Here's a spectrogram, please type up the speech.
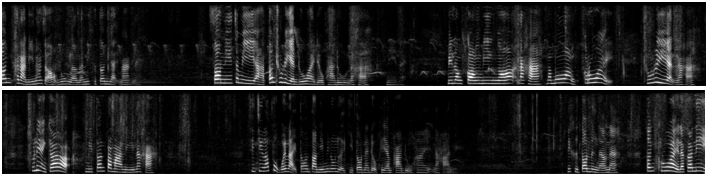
ต้นขนาดนี้น่าจะออกลูกแล้วนะ นี่คือต้นใหญ่มากเลยโซนนี้จะมีต้นทุเรียนด้วย เดี๋ยวพาดูนะคะ นี่เลย มีลองกองมีเงาะนะคะ มะม่วงกล้วย ทุเรียนนะคะ ทุเรียนก็มีต้นประมาณนี้นะคะ จริงๆแล้วปลูกไว้หลายต้นตอนนี้ไม่รู้เหลือกี่ต้นนะ เดี๋ยวพยายามพาดูให้นะคะนี่นี่คือต้นหนึ่งแล้วนะ ต้นกล้วยแล้วก็นี่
